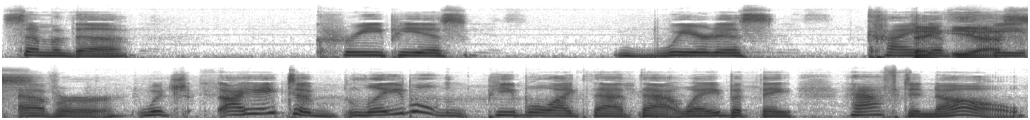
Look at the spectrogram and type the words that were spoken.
some of the creepiest, weirdest kind They- of yes. feet ever. Which I hate to label people like that that way, but they have to know.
